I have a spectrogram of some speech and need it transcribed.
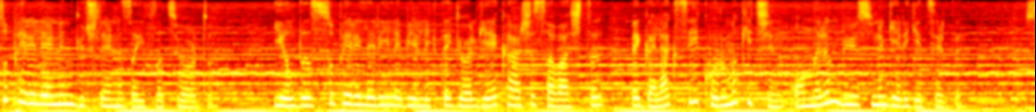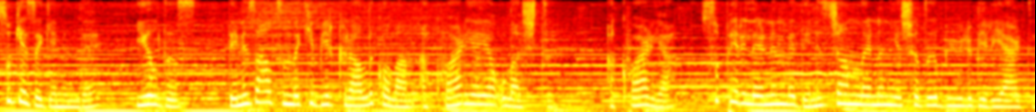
su perilerinin güçlerini zayıflatıyordu. Yıldız su perileriyle birlikte gölgeye karşı savaştı ve galaksiyi korumak için onların büyüsünü geri getirdi. Su gezegeninde Yıldız, deniz altındaki bir krallık olan Aquaria'ya ulaştı. Aquaria, su perilerinin ve deniz canlılarının yaşadığı büyülü bir yerdi.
